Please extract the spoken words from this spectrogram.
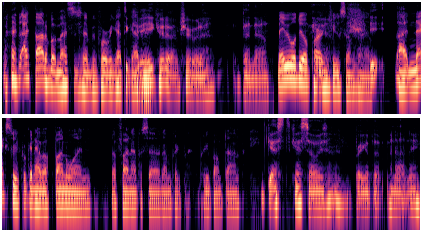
I thought about messaging him before we got together. He could have. I'm sure would have been down. Maybe we'll do a part Yeah. two sometime. It- Uh, next week we're gonna have a fun one, a fun episode. I'm pretty pretty pumped on. Guests. Guests always uh, break up the monotony.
